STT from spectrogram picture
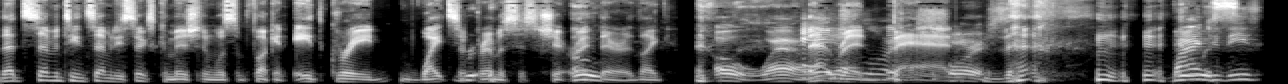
that 1776 commission was some fucking eighth grade white supremacist shit right Oh. there. Like Oh wow, that Hey, read Lord. bad. Of. That- Mind was- you, these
